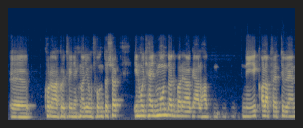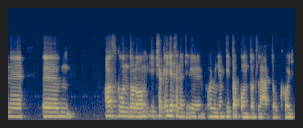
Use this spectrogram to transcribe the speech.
ö, koronakötvények nagyon fontosak. Én, hogyha egy mondatba reagálhatnék, alapvetően ö, azt gondolom, itt csak egyetlen egy, hogy mondjam, vitapontot látok, hogy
